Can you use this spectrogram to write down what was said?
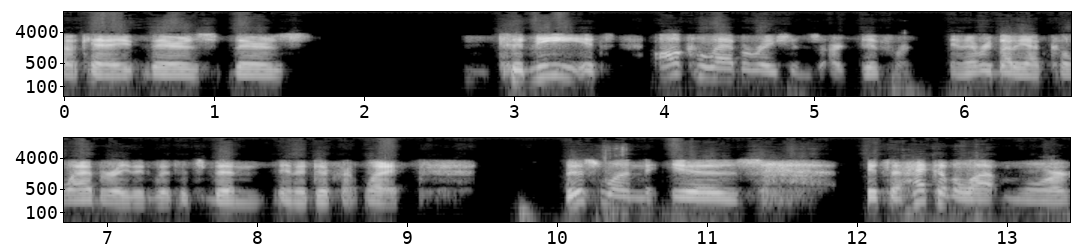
Okay, there's there's to me it's all collaborations are different and everybody I've collaborated with it's been in a different way. This one is it's a heck of a lot more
